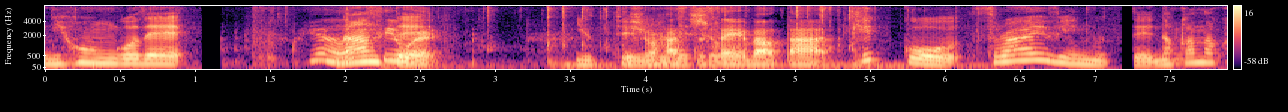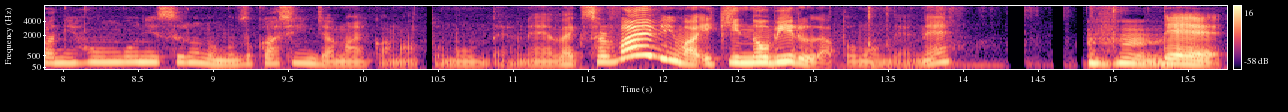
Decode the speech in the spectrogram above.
日本語で Yeah, let's なんて言っているでしょう。結構 thriving ってなかなか日本語にするの難しいんじゃないかなと思うんだよね。like surviving は生き延びるだと思うんだよね。Mhm. で、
